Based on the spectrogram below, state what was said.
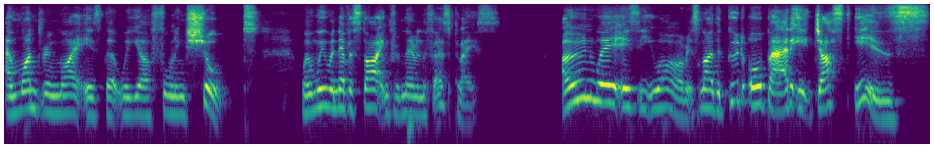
and wondering why it is that we are falling short when we were never starting from there in the first place. Own where it is that you are. It's neither good or bad, it just is.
